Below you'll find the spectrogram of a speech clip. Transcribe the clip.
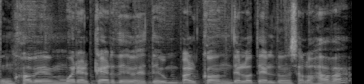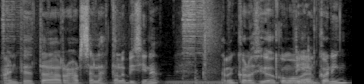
un joven muere al caer de, un balcón del hotel donde se alojaba al intentar arrojársela hasta la piscina, también conocido como balconing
